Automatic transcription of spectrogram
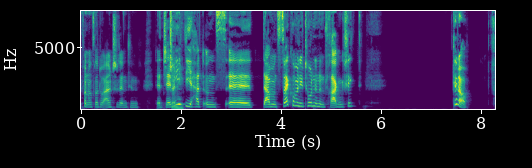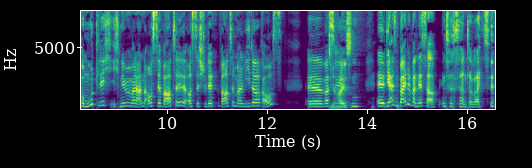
von unserer dualen Studentin, der Jenny, Jenny. die hat uns, äh, da haben uns zwei Kommilitoninnen Fragen geschickt. Genau. Vermutlich, ich nehme mal an, aus der Warte, aus der Studentenwarte mal wieder raus. Äh, was Die wir, heißen? Äh, die heißen beide Vanessa, interessanterweise.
